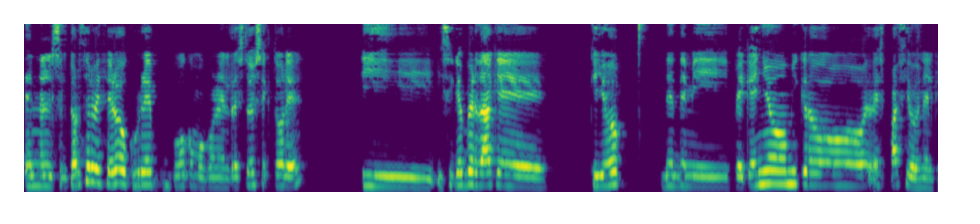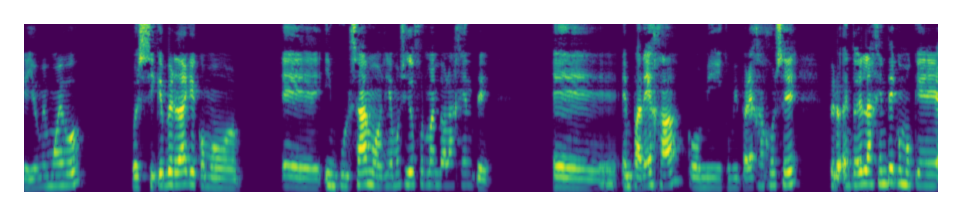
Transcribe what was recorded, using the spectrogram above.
en el sector cervecero ocurre un poco como con el resto de sectores y, y sí que es verdad que, que yo desde mi pequeño micro espacio en el que yo me muevo, pues sí que es verdad que como eh, impulsamos y hemos ido formando a la gente eh, en pareja, con mi, con mi pareja José, pero entonces la gente como que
